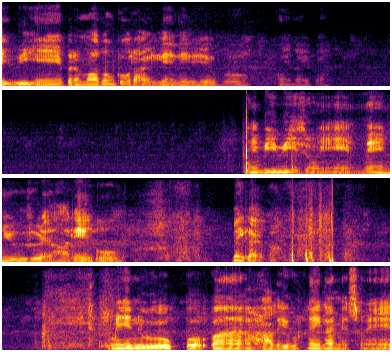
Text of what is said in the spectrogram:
ေပြီးရင်ပထမဆုံးပေါ်လာတဲ့ link လေးတွေကိုဝင်လိုက်ပါဝင်ပြီးပြီဆိုရင် menu ဆိုတဲ့ဟာလေးကိုနှိပ်လိုက်ပါ menu ကိုပေါ်အာဟာလေးကိုနှိပ်လိုက်မယ်ဆိုရင်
